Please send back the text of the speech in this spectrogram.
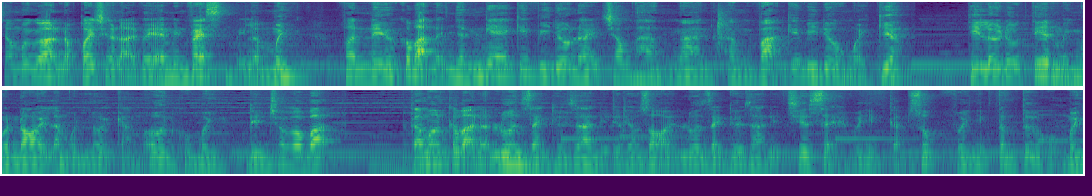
Chào mừng các bạn đã quay trở lại với Em Invest, mình là Minh. Và nếu các bạn đã nhấn nghe cái video này trong hàng ngàn, hàng vạn cái video ngoài kia Thì lời đầu tiên mình muốn nói là một lời cảm ơn của mình đến cho các bạn. Cảm ơn các bạn đã luôn dành thời gian để theo dõi, luôn dành thời gian để chia sẻ với những cảm xúc, với những tâm tư của mình.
